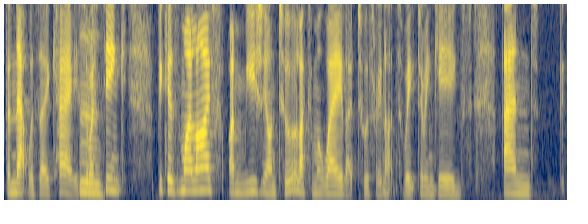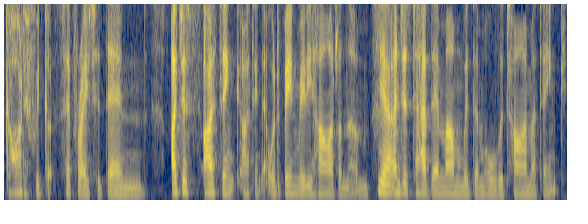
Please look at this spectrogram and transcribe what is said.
then that was okay. So I think because my life, I'm usually on tour, like I'm away like two or three nights a week doing gigs. And God, if we'd got separated then. I just, I think, I think that would have been really hard on them. Yeah. And just to have their mum with them all the time, I think,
